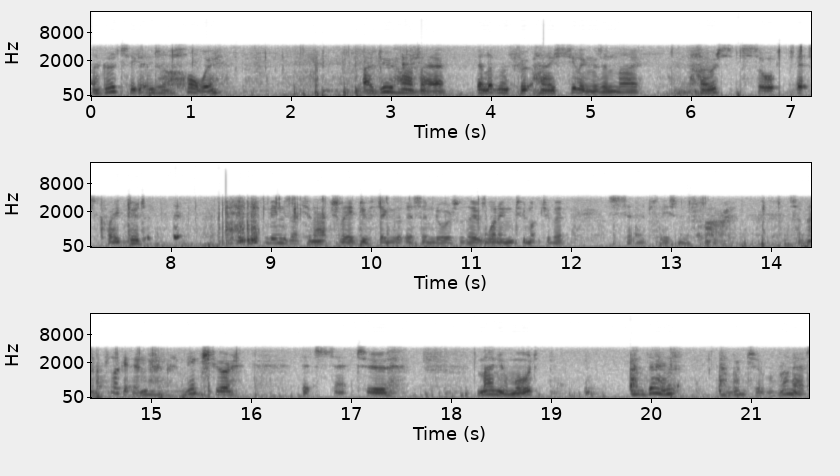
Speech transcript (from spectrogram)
I'm going to take it into the hallway. I do have uh, 11 foot high ceilings in my house, so it's quite good. It means I can actually do things like this indoors without worrying too much about setting the place on fire. So I'm going to plug it in, I'm going to make sure it's set to manual mode, and then I'm going to run it.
